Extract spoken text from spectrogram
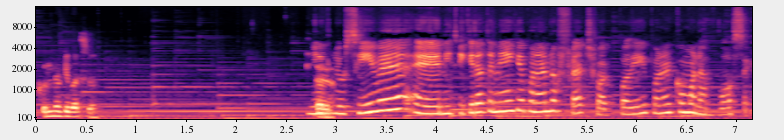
con lo que pasó. Inclusive eh, ni siquiera tenía que poner los flashbacks, podía poner como las voces.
